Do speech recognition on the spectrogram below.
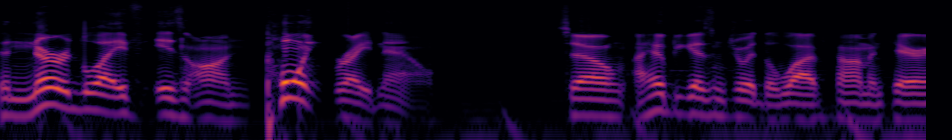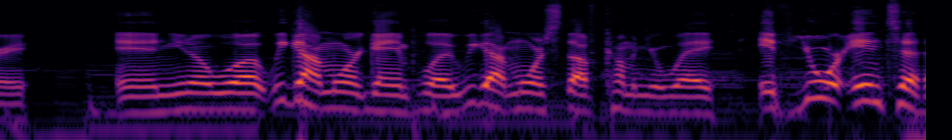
The nerd life is on point right now. So, I hope you guys enjoyed the live commentary. And you know what? We got more gameplay. We got more stuff coming your way. If you're into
